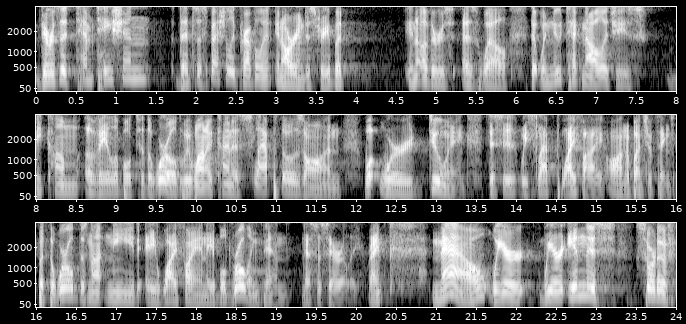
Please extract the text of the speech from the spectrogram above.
there's a temptation that's especially prevalent in our industry, but in others as well, that when new technologies become available to the world, we want to kind of slap those on what we're doing. This is we slapped Wi-Fi on a bunch of things, but the world does not need a Wi-Fi enabled rolling pin necessarily, right? Now we're we're in this sort of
